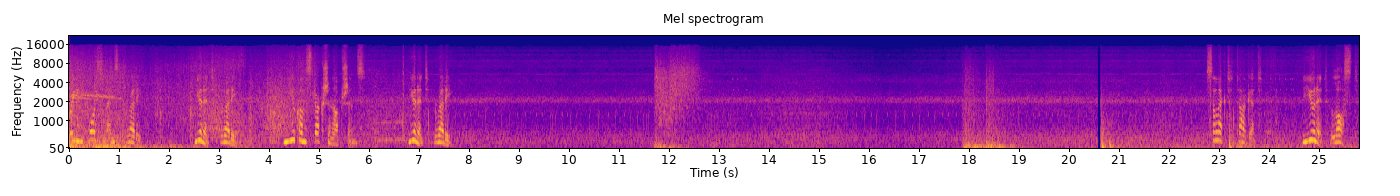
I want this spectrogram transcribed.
Reinforcements ready. Unit ready. New construction options. Unit ready. Select target. Unit lost.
